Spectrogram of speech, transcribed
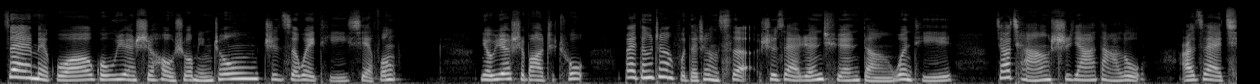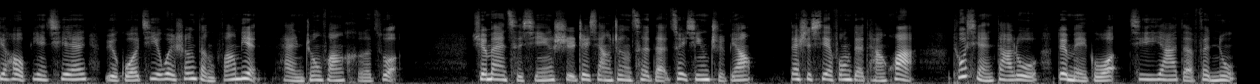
在美国国务院事后说明中，只字未提谢峰。《纽约时报》指出，拜登政府的政策是在人权等问题加强施压大陆，而在气候变迁与国际卫生等方面和中方合作。薛曼此行是这项政策的最新指标，但是谢峰的谈话凸显大陆对美国积压的愤怒。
